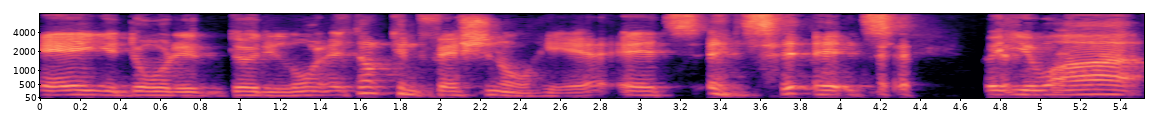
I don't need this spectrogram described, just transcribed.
air your dirty, dirty laundry. It's not confessional here. It's, it's, it's, but you are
